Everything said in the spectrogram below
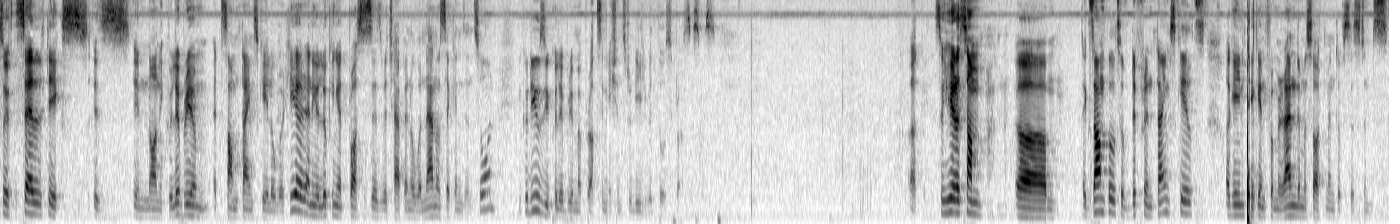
So, if the cell takes is in non-equilibrium at some time scale over here and you are looking at processes which happen over nanoseconds and so on, you could use equilibrium approximations to deal with those processes. Okay. So, here are some um, examples of different time scales again taken from a random assortment of systems.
